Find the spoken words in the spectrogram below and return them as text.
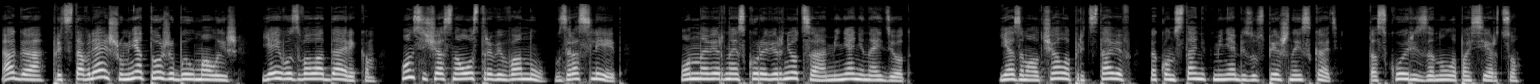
«Ага, представляешь, у меня тоже был малыш. Я его звала Дариком. Он сейчас на острове Вану, взрослеет. Он, наверное, скоро вернется, а меня не найдет». Я замолчала, представив, как он станет меня безуспешно искать. Тоской резанула по сердцу.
